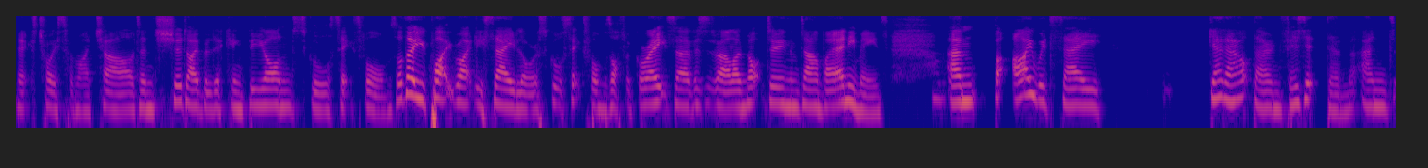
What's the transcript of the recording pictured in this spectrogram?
next choice for my child and should I be looking beyond school six forms? Although you quite rightly say, Laura, school six forms offer great service as well. I'm not doing them down by any means. Mm. Um, but I would say get out there and visit them and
